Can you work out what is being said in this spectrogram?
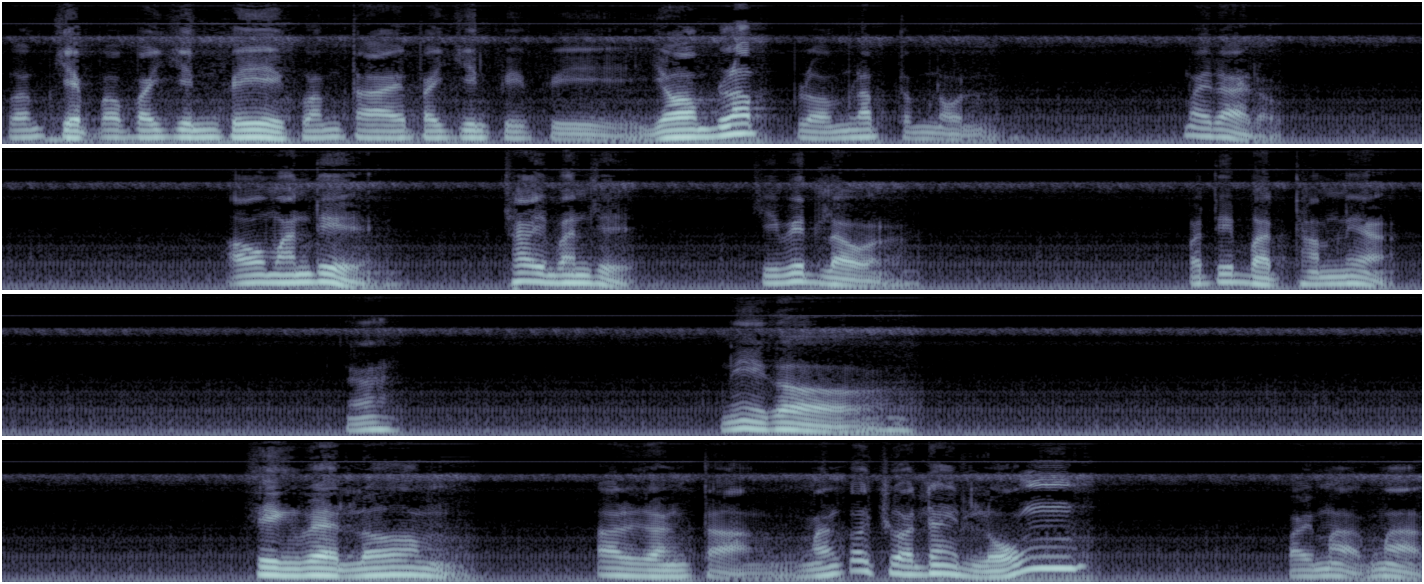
ความเจ็บเอาไปกินฟรีความตายไปกินฟรีๆยอมรับยอมรับตำนนไม่ได้หรอก เอามันดิใช่มันสิชีวิตเราปฏิบัติธรรมเนี่ยนะนี่ก็ สิ่งแวดล้อมอะไรต่าง ๆ มันก็ชวนให้หลงไปมากมาก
